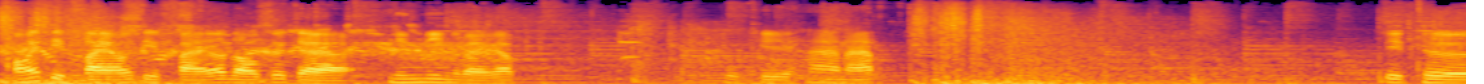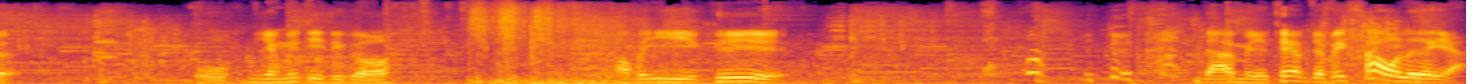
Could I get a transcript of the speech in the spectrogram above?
เอาให้ติดไฟเอาติดไฟแล้วเราก็จะนิ่งๆไปครับ โอเคห้านัด ติดเธอโอ้ยังไม่ติดอีกเหรอเอาไปอีกพี่ ดาเมจแทบจะไม่เข้าเลยอะ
